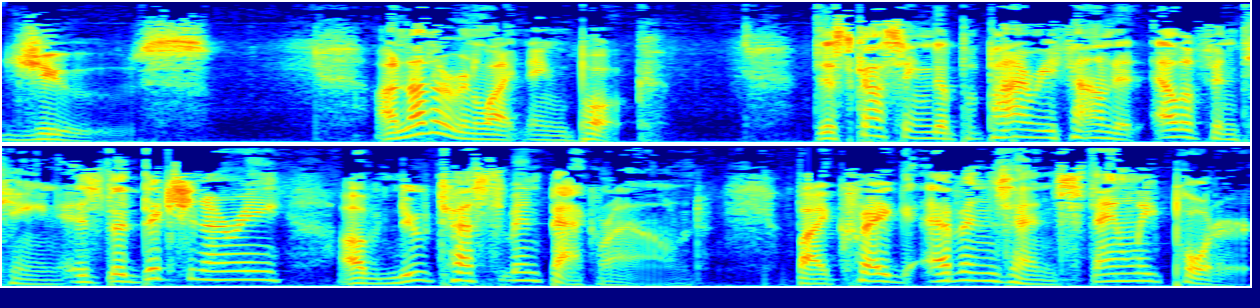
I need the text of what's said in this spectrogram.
Jews. Another enlightening book discussing the papyri found at Elephantine is the Dictionary of New Testament Background by Craig Evans and Stanley Porter,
